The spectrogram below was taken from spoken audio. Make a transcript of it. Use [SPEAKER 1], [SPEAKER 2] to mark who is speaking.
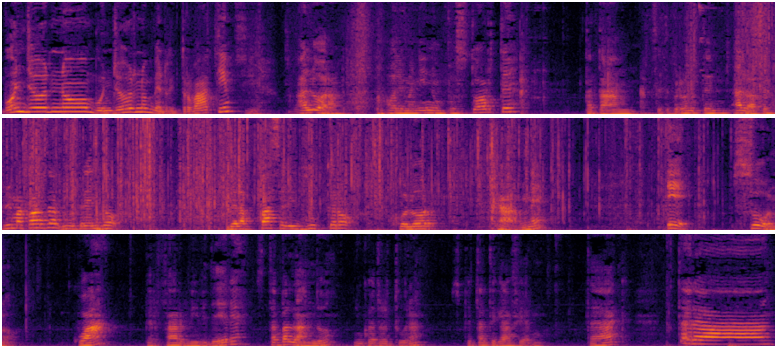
[SPEAKER 1] Buongiorno, buongiorno, ben ritrovati.
[SPEAKER 2] Sì. Allora, ho le manine un po' storte. Tatam, siete pronte? Allora, per prima cosa mi prendo della pasta di zucchero color carne e sono qua per farvi vedere. Sta ballando l'inquadratura? Aspettate che la fermo. Tac. Tada!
